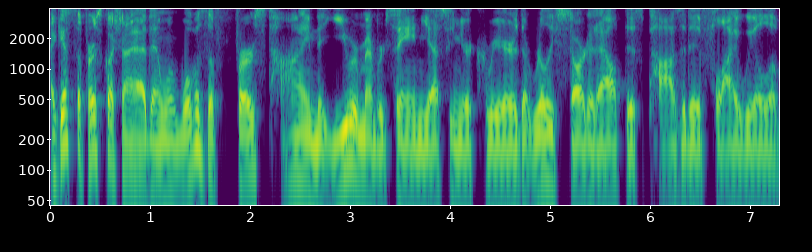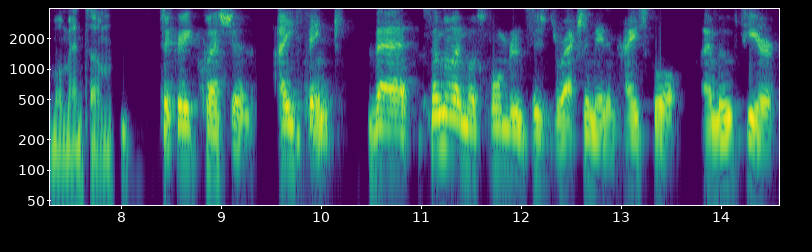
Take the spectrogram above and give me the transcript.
I guess the first question I had then, what was the first time that you remembered saying yes in your career that really started out this positive flywheel of momentum? It's a great question. I think that some of my most formative decisions were actually made in high school. I moved here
